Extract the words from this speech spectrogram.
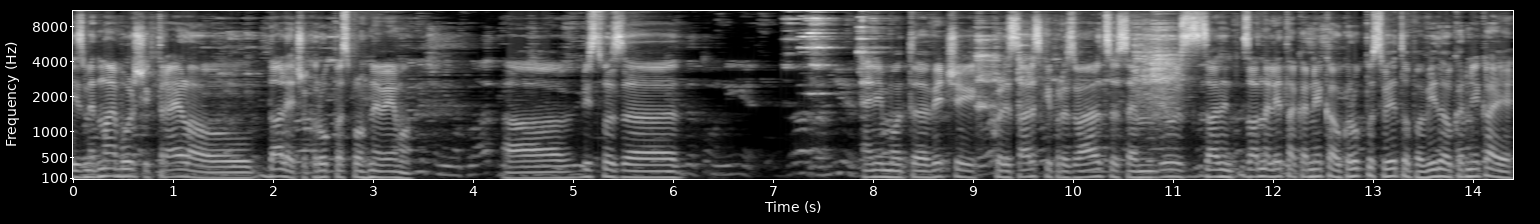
izmed najboljših trailov, daleč okrog, pa sploh ne vemo. Uh, v bistvu z Enim od eh, večjih kolesarskih proizvajalcev sem bil zadnje, zadnje leta kar nekaj okrog po svetu, pa videl kar nekaj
